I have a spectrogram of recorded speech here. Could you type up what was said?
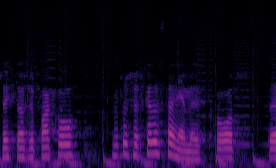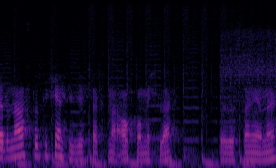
6 ton rzepaku. No troszeczkę dostaniemy. Około 14 tysięcy gdzieś tak na oko myślę. Że dostaniemy.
